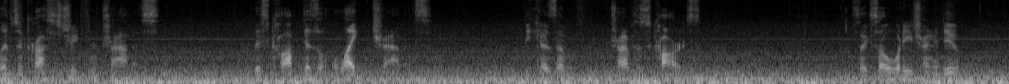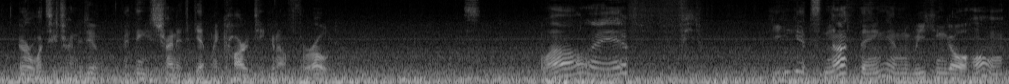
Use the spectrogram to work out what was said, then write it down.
lives across the street from Travis. This cop doesn't like Travis because of Travis's cars. It's like, so what are you trying to do? Or what's he trying to do? I think he's trying to get my car taken off the road. Well, if he gets nothing and we can go home,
